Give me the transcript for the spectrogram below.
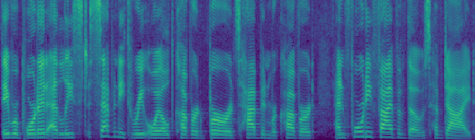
They reported at least 73 oiled covered birds have been recovered, and 45 of those have died.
